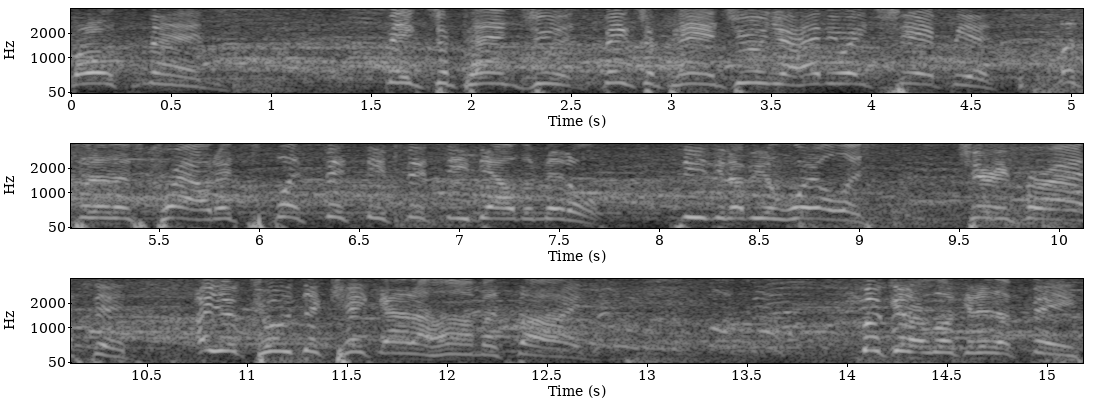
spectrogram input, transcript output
Both men. Big Japan, Big Japan Junior Heavyweight Champion. Listen to this crowd. It's split 50-50 down the middle. CZW loyalists cheering for Acid. A Yakuza kick out of Homicide. Look at him looking in the face.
